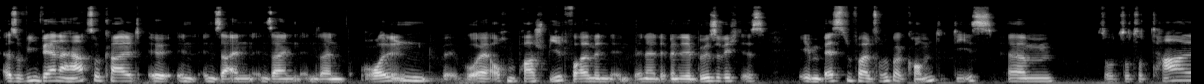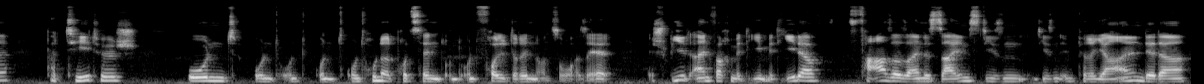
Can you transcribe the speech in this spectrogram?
also wie Werner Herzog halt äh, in, in, seinen, in, seinen, in seinen Rollen, wo er auch ein paar spielt, vor allem in, in, wenn, er, wenn er der Bösewicht ist, eben bestenfalls rüberkommt, die ist ähm, so, so total pathetisch und, und, und, und, und 100 Prozent und, und voll drin und so. Also er, er spielt einfach mit, mit jeder Faser seines Seins diesen, diesen Imperialen, der da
